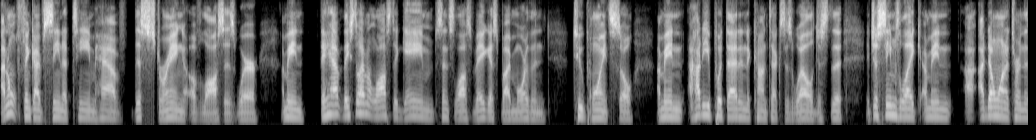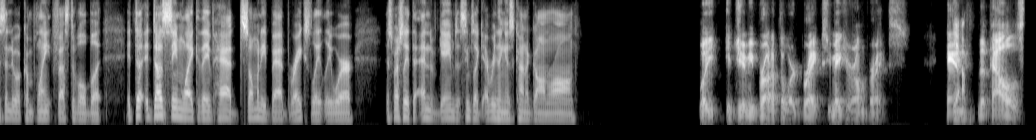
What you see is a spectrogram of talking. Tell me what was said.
I don't think I've seen a team have this string of losses where I mean, they have they still haven't lost a game since Las Vegas by more than 2 points. So, I mean, how do you put that into context as well? Just the it just seems like I mean, I, I don't want to turn this into a complaint festival, but it do, it does seem like they've had so many bad breaks lately where especially at the end of games it seems like everything has kind of gone wrong. Well, you, Jim, you brought up the word breaks. You make your own breaks. And Yeah. the Pels,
